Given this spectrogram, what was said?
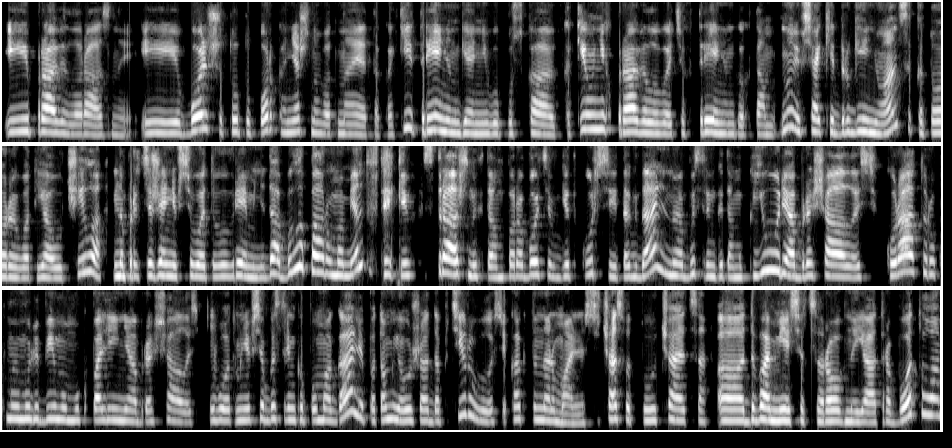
и правила разные. И больше тут упор, конечно, вот на это. Какие тренинги они выпускают, какие у них правила в этих тренингах, там, ну и всякие другие нюансы, которые вот я учила на протяжении всего этого времени. Да, было пару моментов таких страшных там по работе в гид-курсе и так далее, но я быстренько там к Юре обращалась, к куратору, к моему любимому, к Полине обращалась. Вот, мне все быстренько помогали, потом я уже адаптировалась и как-то нормально. Сейчас вот получается а, два месяца ровно я отработала,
